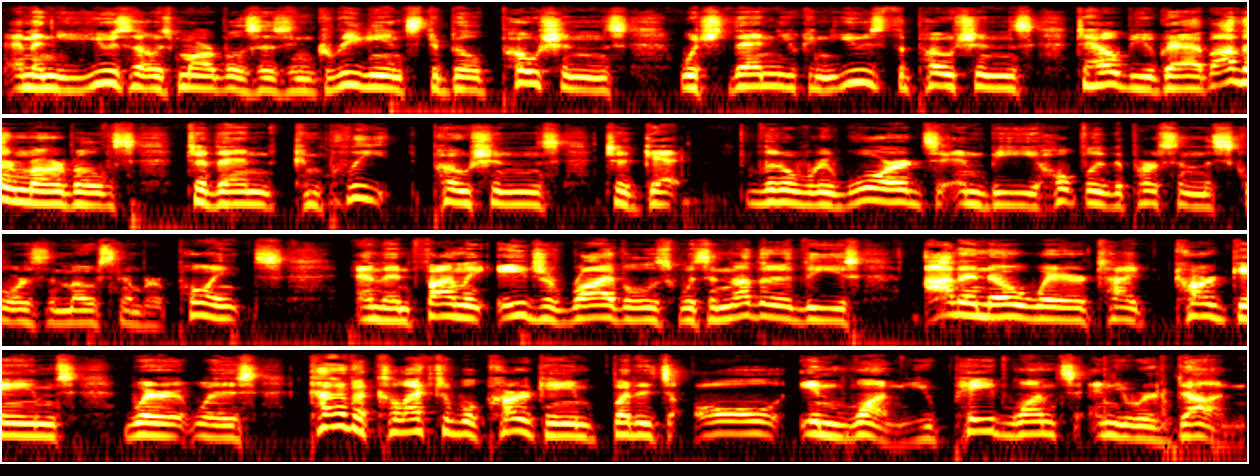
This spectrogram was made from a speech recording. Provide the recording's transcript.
and then you use those marbles as ingredients to build potions, which then you can use the potions to help you grab other marbles to then complete potions to get little rewards and be hopefully the person that scores the most number of points. And then finally, Age of Rivals was another of these out of nowhere type card games where it was kind of a collectible card game, but it's all in one. You paid once and you were done.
